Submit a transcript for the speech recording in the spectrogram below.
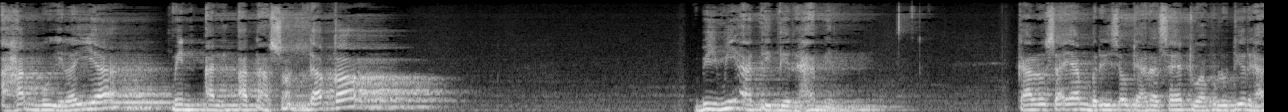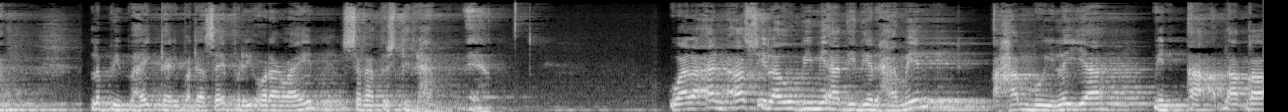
ahabbu ilayya min an atasaddaqa bimi'ati dirhamin. Kalau saya beri saudara saya 20 dirham Lebih baik daripada saya beri orang lain 100 dirham ya. Walaan asilahu bimi'ati dirhamin Ahambu ilayya min a'taqa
